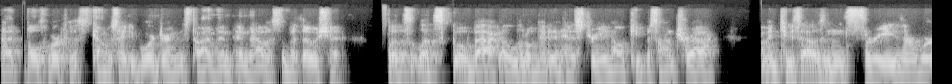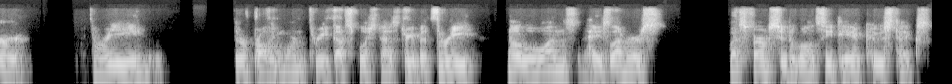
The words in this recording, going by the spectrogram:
that both worked with Chemical Safety Board during this time and, and now is with OSHA let's let's go back a little bit in history and I'll keep us on track. In 2003, there were three, there were probably more than three, Dust Pollution Test three, but three notable ones, Hayes-Lemmerz, West Pharmaceutical, and CTA Acoustics.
